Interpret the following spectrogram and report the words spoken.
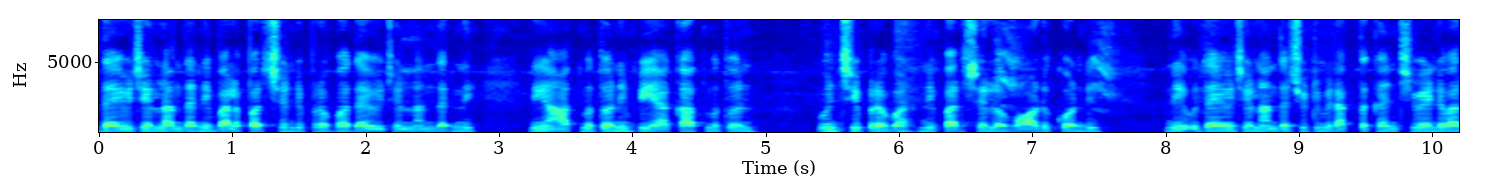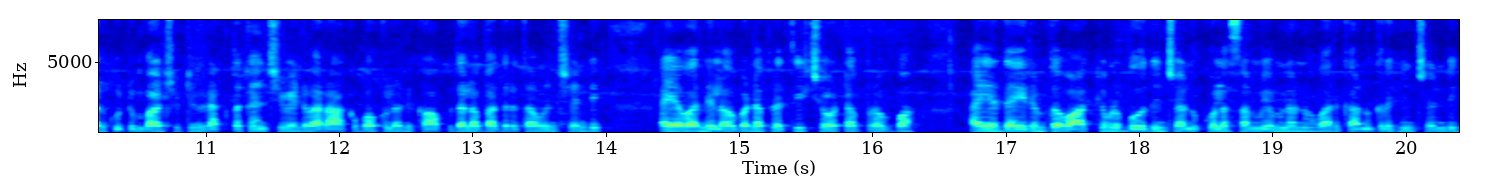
దైవజనులందరినీ బలపరచండి ప్రభా. దైవజనులందరినీ నీ ఆత్మతో నింపి ఏకాత్మతో ఉంచి ప్రభా. నీ పరిచయలో వాడుకోండి. నీ దైవజనులు అందరి చుట్టూ మీ రక్త కంచి వేయండి. వారి కుటుంబాల చుట్టూ మీ రక్త కంచి వేయండి. వారి ఆకపోకలోని కాపుదల భద్రత ఉంచండి. అయ్యా వారు నిలవబడిన ప్రతి చోట ప్రభా. అయ్యా ధైర్యంతో వాక్యమును బోధించి అనుకూల సమయంలో వారికి అనుగ్రహించండి.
